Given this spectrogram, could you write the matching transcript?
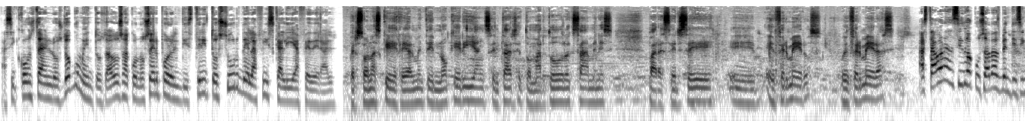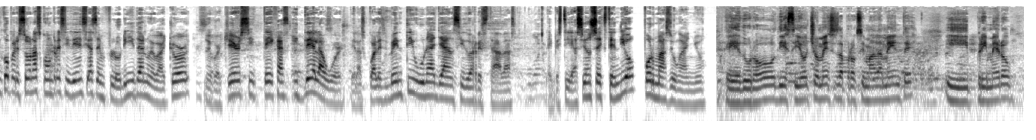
Así consta en los documentos dados a conocer por el Distrito Sur de la Fiscalía Federal. Personas que realmente no querían sentarse, tomar todos los exámenes para hacerse eh, enfermeros o enfermeras. Hasta ahora han sido acusadas 25 personas con residencias en Florida, Nueva York, Nueva Jersey, Texas y Delaware, de las cuales 21 ya han sido arrestadas. La investigación se extendió por más de un año. Eh, duró 18 meses aproximadamente y primero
